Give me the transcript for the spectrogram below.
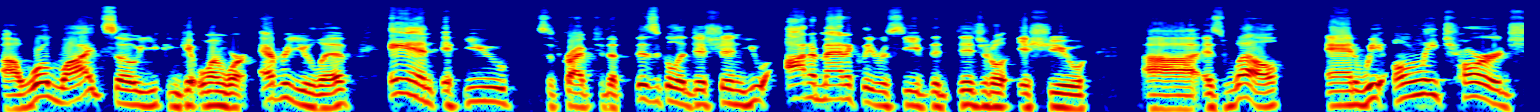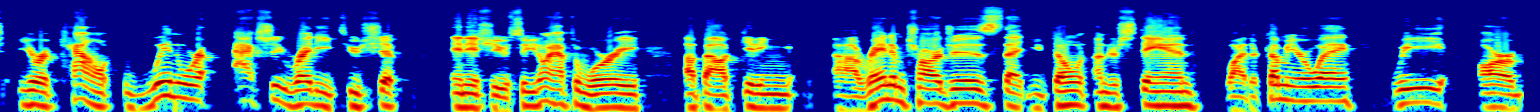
uh, worldwide, so you can get one wherever you live. And if you subscribe to the physical edition, you automatically receive the digital issue uh, as well. And we only charge your account when we're actually ready to ship an issue. So you don't have to worry about getting uh, random charges that you don't understand why they're coming your way. We are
